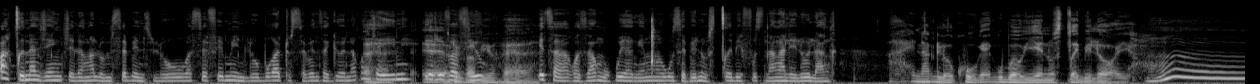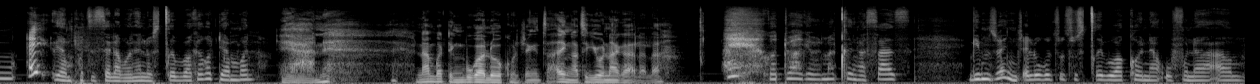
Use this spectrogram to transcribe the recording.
Wagcina nje ngitshela ngalomsebenzi lo wasefemini lo bukade usebenza kuyona konje yini iRiverview. Riverview, eh. Ithi akakwazanga ukuya ngenxa yokuze benosicebe futhi nangalelo langa. Hayi nakulokhu ke kube uyena uSicebi loyo. Mm, ay uyamphothisela bona lo sicebo wakhe kodwa uyambona. Yani, nami kade ngibuka lokho nje ngithi hayi ngathi kuyonakala la. Hey, kodwa ke wemaqhinga sazi. Ngimzwe ngitshela ukuthi uthi usicebi wakhona ufuna um,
